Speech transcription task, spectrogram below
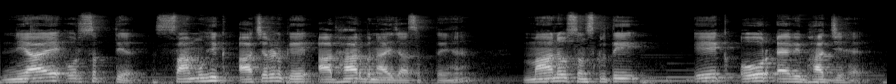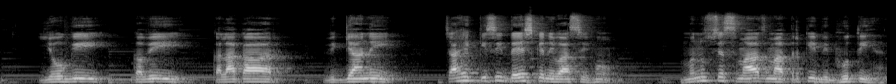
न्याय और सत्य सामूहिक आचरण के आधार बनाए जा सकते हैं। मानव संस्कृति एक और अविभाज्य है। योगी, कवि, कलाकार, विज्ञानी, चाहे किसी देश के निवासी हों, मनुष्य समाज मात्र की विभूति है।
